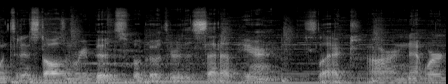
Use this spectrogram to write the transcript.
Once it installs and reboots, we'll go through the setup here, select our network.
